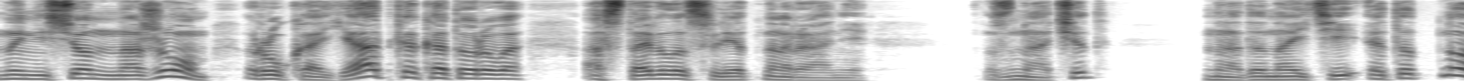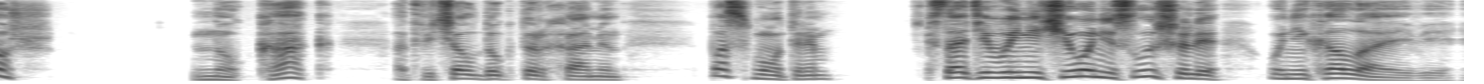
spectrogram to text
нанесен ножом, рукоятка которого оставила след на ране. Значит, надо найти этот нож. Но как? отвечал доктор Хамин. Посмотрим. Кстати, вы ничего не слышали о Николаеве?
